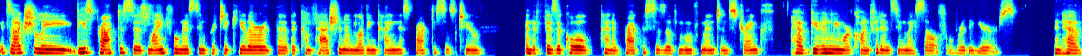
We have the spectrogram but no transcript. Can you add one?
it's actually these practices, mindfulness in particular, the the compassion and loving kindness practices too, and the physical kind of practices of movement and strength have given me more confidence in myself over the years and have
